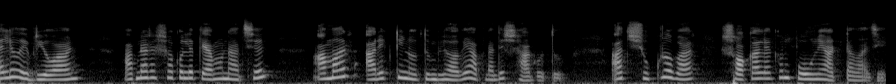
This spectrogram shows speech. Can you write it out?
হ্যালো এভরিওয়ান, আপনারা সকলে কেমন আছেন? আমার আরেকটি নতুন ব্লগে আপনাদের স্বাগত। আজ শুক্রবার, সকাল এখন পৌনে আটটা বাজে।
